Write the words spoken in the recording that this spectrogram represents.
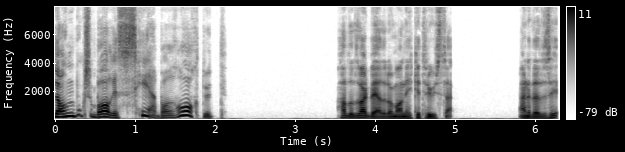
Langbukse bare ser bare rart ut. Hadde det vært bedre om han gikk i truse? Er det det du sier?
